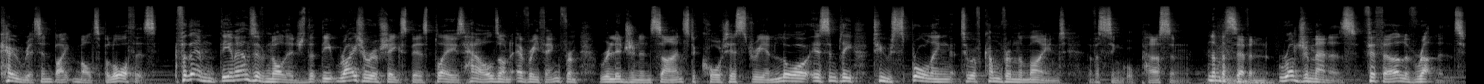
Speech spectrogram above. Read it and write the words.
co written by multiple authors. For them, the amount of knowledge that the writer of Shakespeare's plays held on everything from religion and science to court history and law is simply too sprawling to have come from the mind of a single person. Number 7. Roger Manners, 5th Earl of Rutland.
